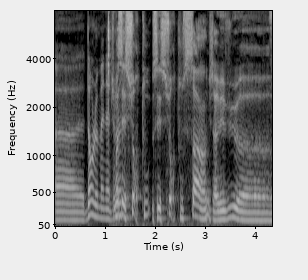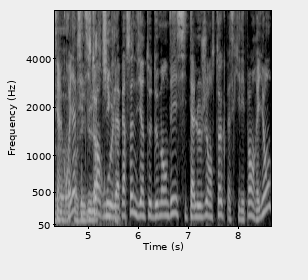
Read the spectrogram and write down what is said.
euh, dans le management. Moi, c'est surtout c'est surtout ça hein, que j'avais vu. euh, C'est incroyable cette histoire où la personne vient te demander si tu as le jeu en stock parce qu'il n'est pas en rayon.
